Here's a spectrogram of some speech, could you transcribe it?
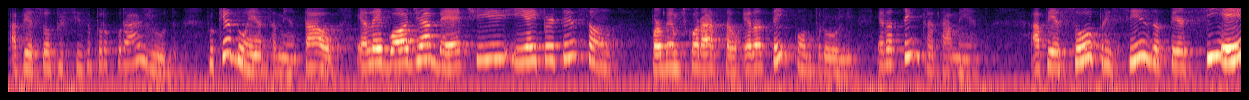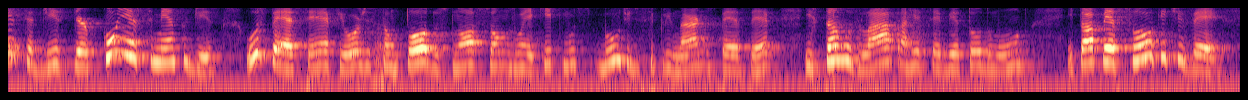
A pessoa precisa procurar ajuda. Porque a doença mental, ela é igual a diabetes e a hipertensão. Problema de coração, ela tem controle, ela tem tratamento. A pessoa precisa ter ciência disso, ter conhecimento disso. Os PSF hoje estão todos, nós somos uma equipe multidisciplinar nos PSF, estamos lá para receber todo mundo. Então a pessoa que tiver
